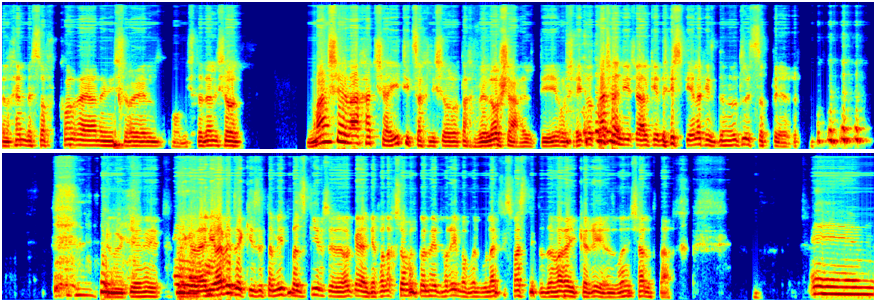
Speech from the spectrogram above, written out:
ולכן בסוף כל רעיון אני שואל, או משתדל לשאול, מה השאלה אחת שהייתי צריך לשאול אותך ולא שאלתי, או שהיית רוצה שאני אשאל כדי שתהיה לך הזדמנות לספר? אני אוהב את זה כי זה תמיד מזכיר שאוקיי, אני יכול לחשוב על כל מיני דברים, אבל אולי פספסתי את הדבר העיקרי, אז בואי נשאל אותך. אמ,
